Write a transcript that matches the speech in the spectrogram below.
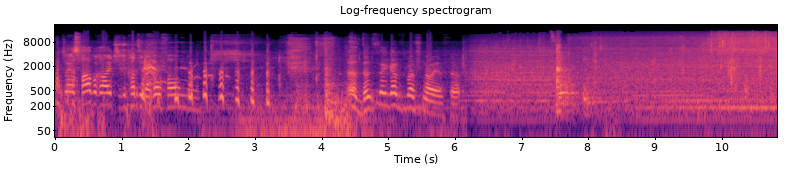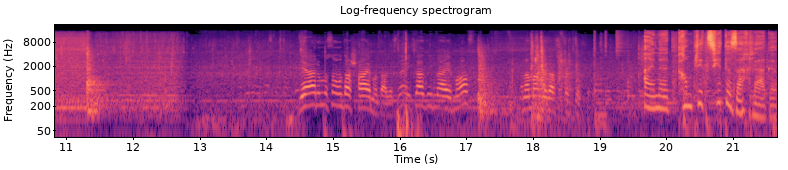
Also er ist fahrbereit, du kannst ihn da raufhauen. Ja, das ist ja ganz was Neues. So. Ja, du musst noch unterschreiben und alles. Ne? Ich lade dich mal eben auf und dann machen wir das schriftlich. Eine komplizierte Sachlage.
